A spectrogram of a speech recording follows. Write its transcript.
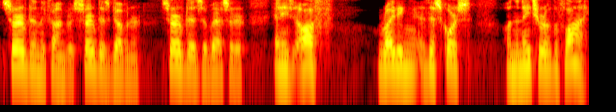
served in the Congress, served as governor, served as ambassador, and he's off writing a discourse on the nature of the fly.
